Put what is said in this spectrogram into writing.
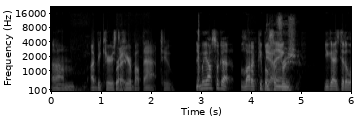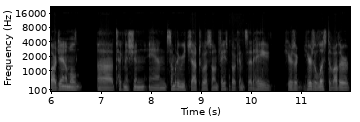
Um, I'd be curious to hear about that too. And we also got a lot of people yeah, saying sure. you guys did a large animal uh, technician, and somebody reached out to us on Facebook and said, "Hey, here's a here's a list of other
